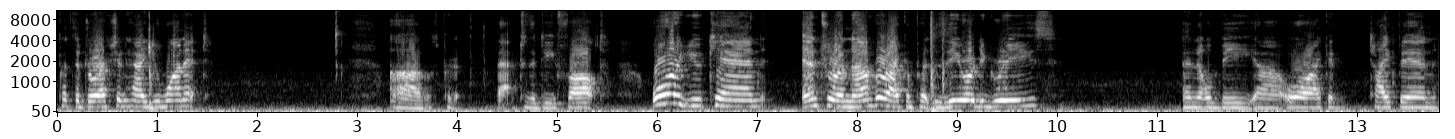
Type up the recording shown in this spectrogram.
put the direction how you want it. Uh, let's put it back to the default or you can enter a number. I can put zero degrees, and it'll be, uh, or I could type in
